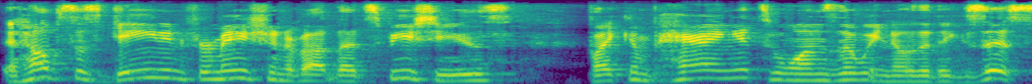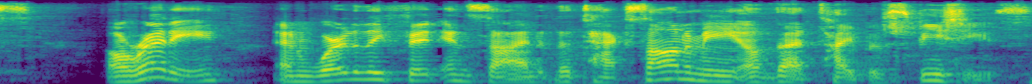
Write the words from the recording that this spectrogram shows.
it helps us gain information about that species by comparing it to ones that we know that exist already and where do they fit inside the taxonomy of that type of species.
